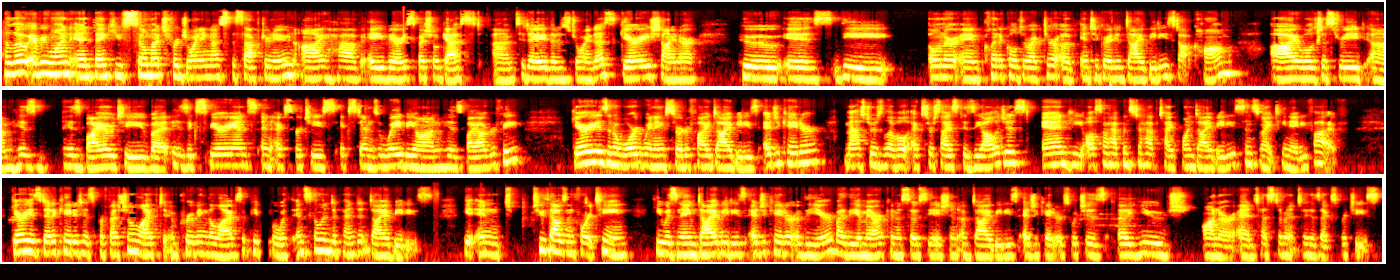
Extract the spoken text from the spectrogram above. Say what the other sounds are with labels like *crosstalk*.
Hello, everyone, and thank you so much for joining us this afternoon. I have a very special guest um, today that has joined us, Gary Scheiner, who is the owner and clinical director of integrateddiabetes.com. I will just read um, his his bio to you, but his experience and expertise extends way beyond his biography. Gary is an award-winning certified diabetes educator, master's level exercise physiologist, and he also happens to have type 1 diabetes since 1985. Gary has dedicated his professional life to improving the lives of people with insulin dependent diabetes. He, in 2014, he was named Diabetes Educator of the Year by the American Association of Diabetes Educators, which is a huge honor and testament to his expertise.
